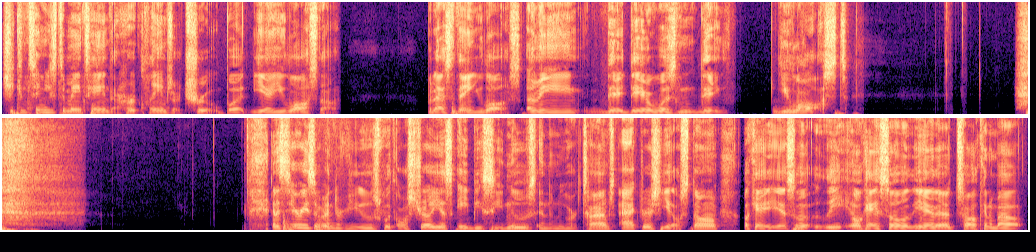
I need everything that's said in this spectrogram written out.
She continues to maintain that her claims are true, but yeah, you lost though. But that's the thing, you lost. I mean, there there was there, you lost. In a series of interviews with Australia's ABC News and the New York Times, actress Yael Stone. Okay, yeah, so okay, so yeah, they're talking about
